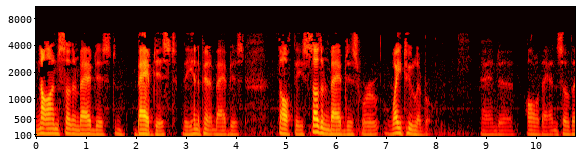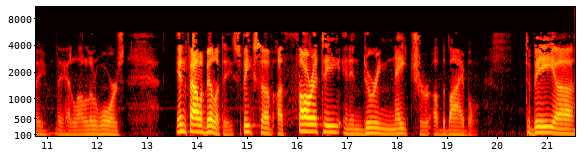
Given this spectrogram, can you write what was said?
non-Southern Baptist Baptist, the Independent Baptist, thought the Southern Baptists were way too liberal, and uh, all of that, and so they they had a lot of little wars. Infallibility speaks of authority and enduring nature of the Bible. To be uh,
